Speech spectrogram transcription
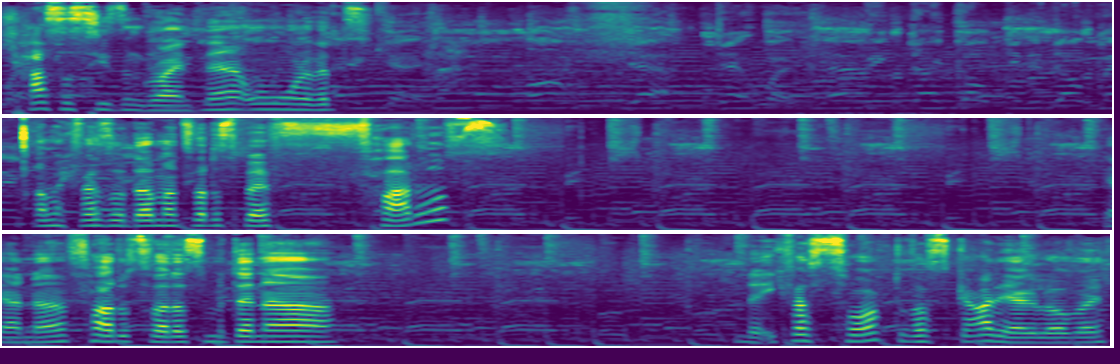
Ich hasse Season Grind, ne? Oh, ohne Witz. Aber ich weiß so, damals war das bei Fadus. Ja, ne? Fadus war das mit deiner... Ne, ich war Zorg, du warst Guardia, glaube ich.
